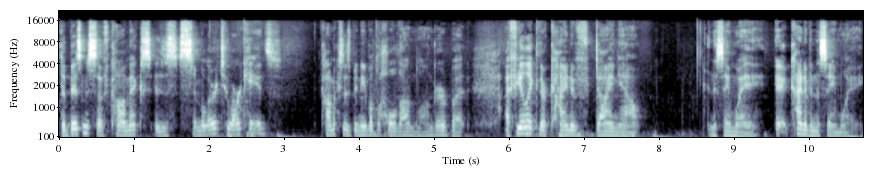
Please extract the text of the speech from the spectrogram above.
the business of comics is similar to arcades. Comics has been able to hold on longer, but I feel like they're kind of dying out in the same way, eh, kind of in the same way.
